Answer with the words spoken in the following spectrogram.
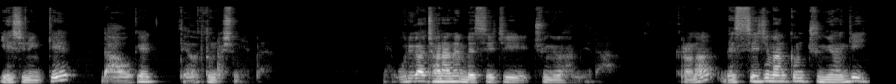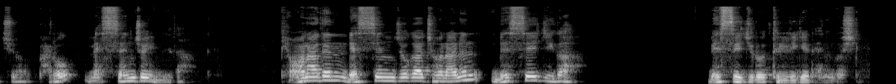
예수님께 나오게 되었던 것입니다. 우리가 전하는 메시지 중요합니다. 그러나 메시지만큼 중요한 게 있죠. 바로 메센저입니다. 변화된 메신저가 전하는 메시지가 메시지로 들리게 되는 것입니다.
